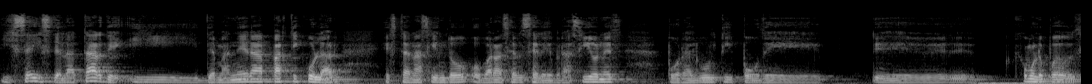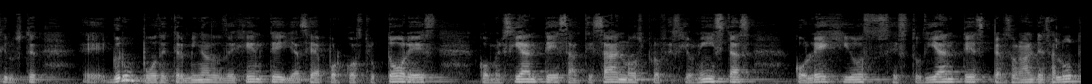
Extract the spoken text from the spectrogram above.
y 6 de la tarde y de manera particular están haciendo o van a hacer celebraciones por algún tipo de, de ¿cómo le puedo decir usted? Eh, grupo determinado de gente, ya sea por constructores, comerciantes, artesanos, profesionistas, colegios, estudiantes, personal de salud,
